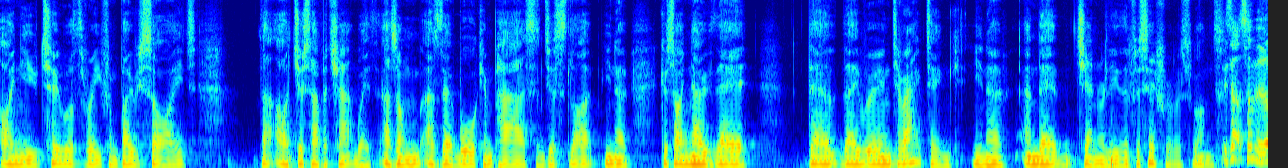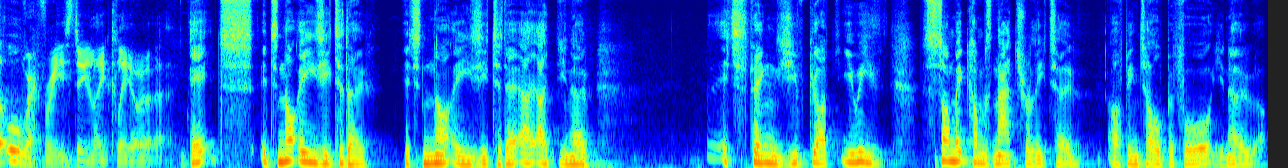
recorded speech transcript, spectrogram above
I knew two or three from both sides that I'd just have a chat with as I'm as they're walking past and just like, you know, because I know they're, they they were interacting, you know, and they're generally the vociferous ones. Is that something that all referees do locally? Or uh, It's it's not easy to do. It's not easy to do. I, I you know, it's things you've got. You either some it comes naturally to. I've been told before, you know,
